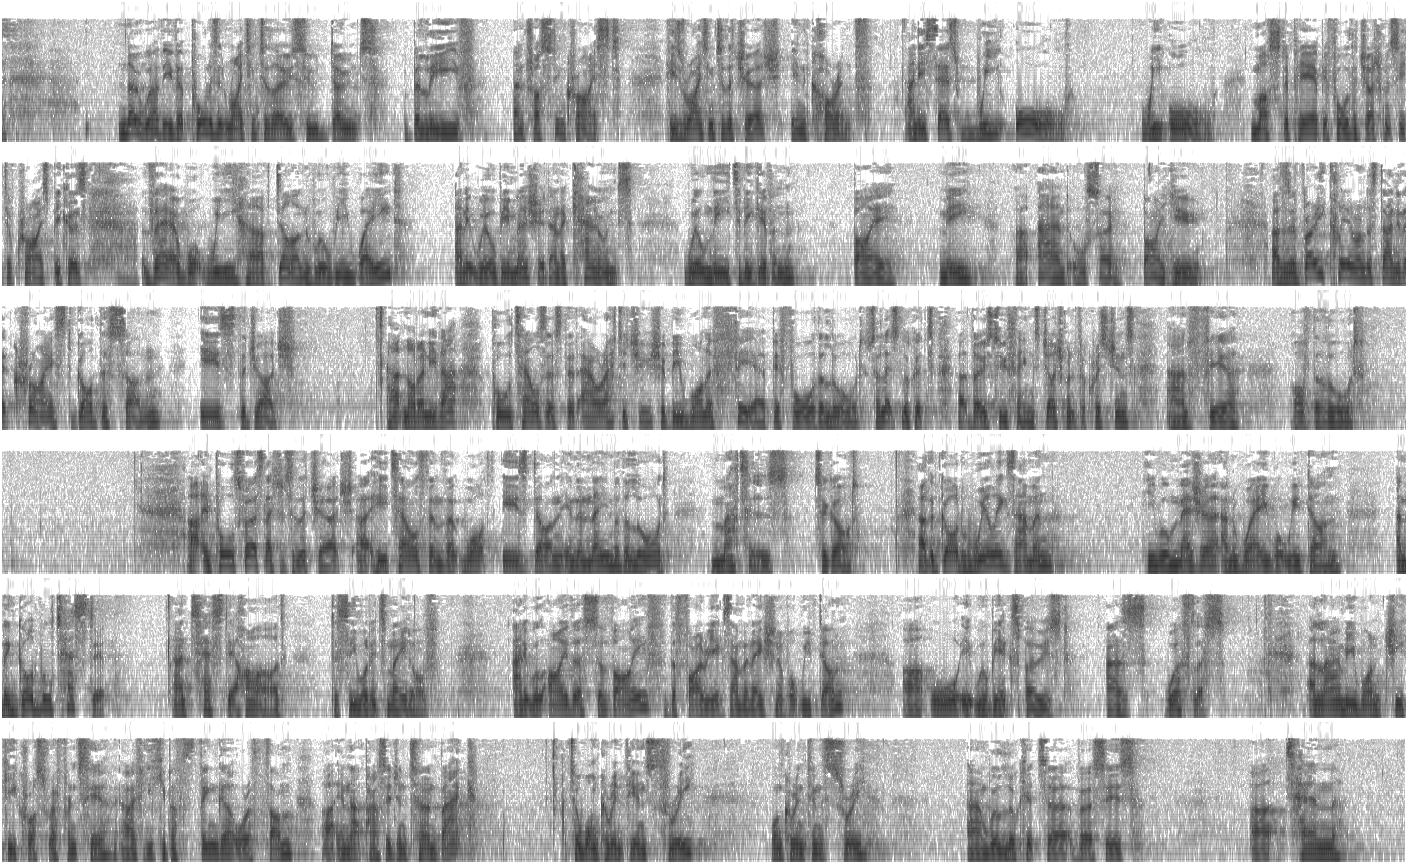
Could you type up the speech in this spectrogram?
noteworthy that Paul isn't writing to those who don't believe and trust in Christ. He's writing to the church in Corinth and he says, we all, we all must appear before the judgment seat of Christ because there what we have done will be weighed and it will be measured. An account will need to be given by me uh, and also by you. Uh, there's a very clear understanding that Christ, God the Son, is the judge. Uh, not only that, Paul tells us that our attitude should be one of fear before the Lord. So let's look at uh, those two things, judgment for Christians and fear of the Lord. Uh, in Paul's first letter to the church, uh, he tells them that what is done in the name of the Lord matters to God. Uh, that God will examine, He will measure and weigh what we've done, and then God will test it, and test it hard to see what it's made of. And it will either survive the fiery examination of what we've done, uh, or it will be exposed as worthless. Allow me one cheeky cross-reference here. Uh, if you keep a finger or a thumb uh, in that passage and turn back to 1 Corinthians 3, 1 Corinthians 3, and we'll look at uh, verses uh, 10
